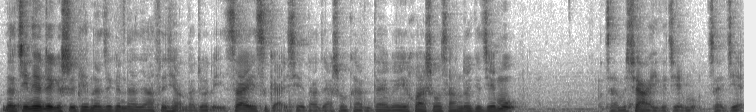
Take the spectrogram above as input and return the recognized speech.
那今天这个视频呢，就跟大家分享到这里。再一次感谢大家收看《戴维画收藏》这个节目。咱们下一个节目再见。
